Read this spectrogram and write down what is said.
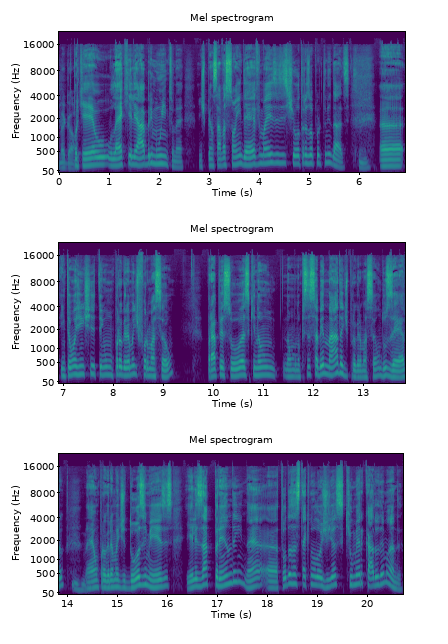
Legal. Porque o, o, leque ele abre muito, né? A gente pensava só em dev, mas existem outras oportunidades. Uh, então a gente tem um programa de formação para pessoas que não, não, não precisam saber nada de programação do zero. Uhum. Né? É um programa de 12 meses e eles aprendem né, uh, todas as tecnologias que o mercado demanda.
